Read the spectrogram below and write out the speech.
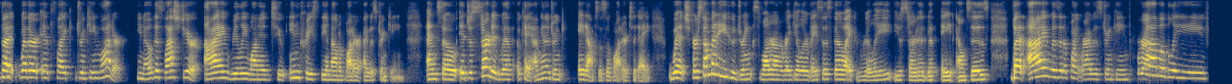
But whether it's like drinking water, you know, this last year I really wanted to increase the amount of water I was drinking. And so it just started with okay, I'm going to drink eight ounces of water today, which for somebody who drinks water on a regular basis, they're like, really? You started with eight ounces? But I was at a point where I was drinking probably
